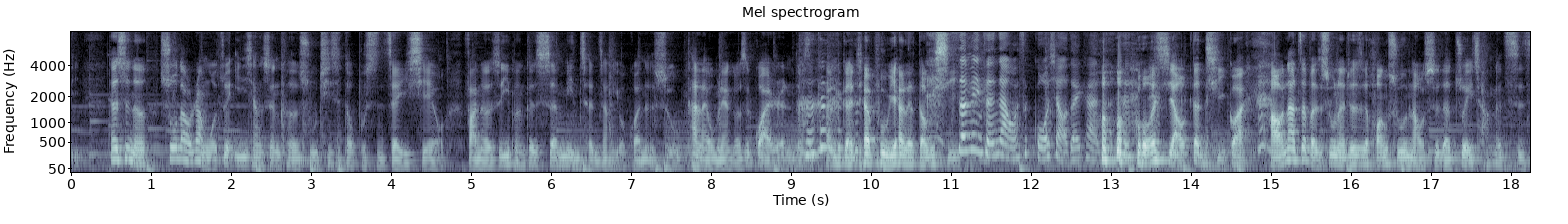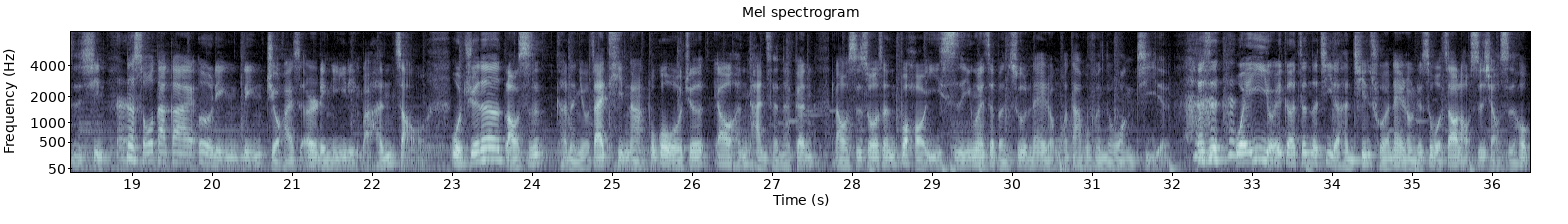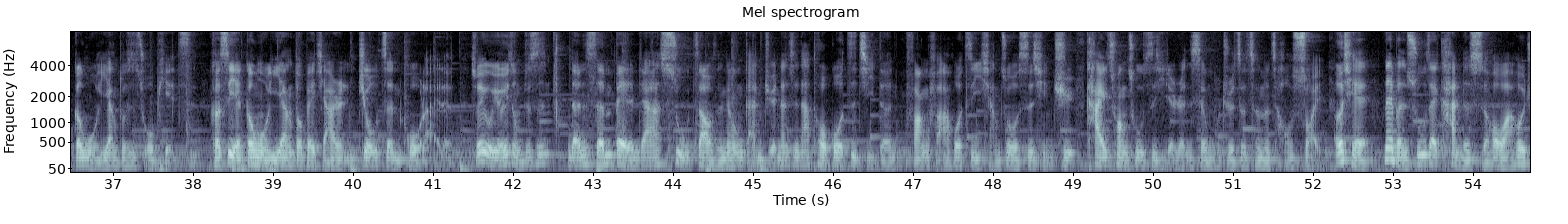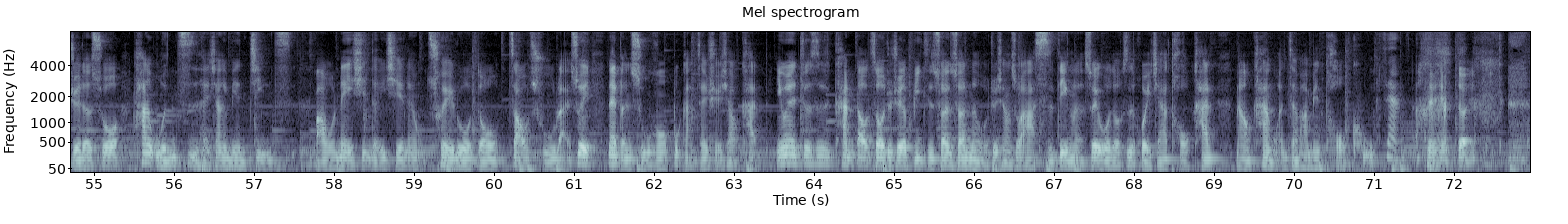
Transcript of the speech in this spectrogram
但是呢，说到让我最印象深刻的书，其实都不是这一些哦。反而是一本跟生命成长有关的书。看来我们两个是怪人，都是看跟人家不一样的东西。生命成长，我是国小在看，国小更奇怪。好，那这本书呢，就是黄淑老师的最长的辞职信。嗯、那时候大概二零零九还是二零一零吧，很早、喔。我觉得老师可能有在听啊，不过我觉得要很坦诚的跟老师说声不好意思，因为这本书的内容我大部分都忘记了。但是唯一有一个真的记得很清楚的内容。就是我知道老师小时候跟我一样都是左撇子，可是也跟我一样都被家人纠正过来了，所以我有一种就是人生被人家塑造的那种感觉。但是他透过自己的方法或自己想做的事情去开创出自己的人生，我觉得这真的超帅。而且那本书在看的时候啊，会觉得说它的文字很像一面镜子。把我内心的一些那种脆弱都照出来，所以那本书我不敢在学校看，因为就是看到之后就觉得鼻子酸酸的，我就想说啊死定了，所以我都是回家偷看，然后看完在旁边偷哭。这样子。对，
